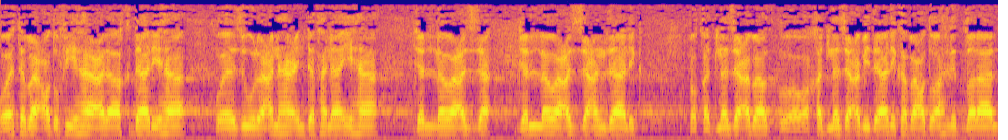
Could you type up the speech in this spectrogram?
ويتبعض فيها على أقدارها ويزول عنها عند فنائها جل وعز جل وعز عن ذلك. وقد نزع وقد نزع بذلك بعض أهل الضلال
